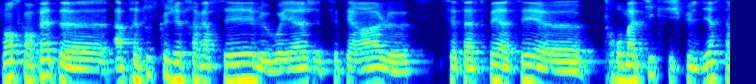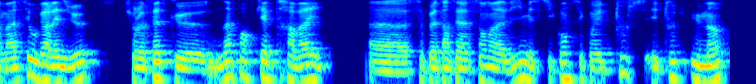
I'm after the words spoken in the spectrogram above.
pense qu'en fait, euh, après tout ce que j'ai traversé, le voyage, etc., cet aspect assez euh, traumatique, si je puis le dire, ça m'a assez ouvert les yeux sur le fait que n'importe quel travail, euh, ça peut être intéressant dans la vie, mais ce qui compte, c'est qu'on est tous et toutes humains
